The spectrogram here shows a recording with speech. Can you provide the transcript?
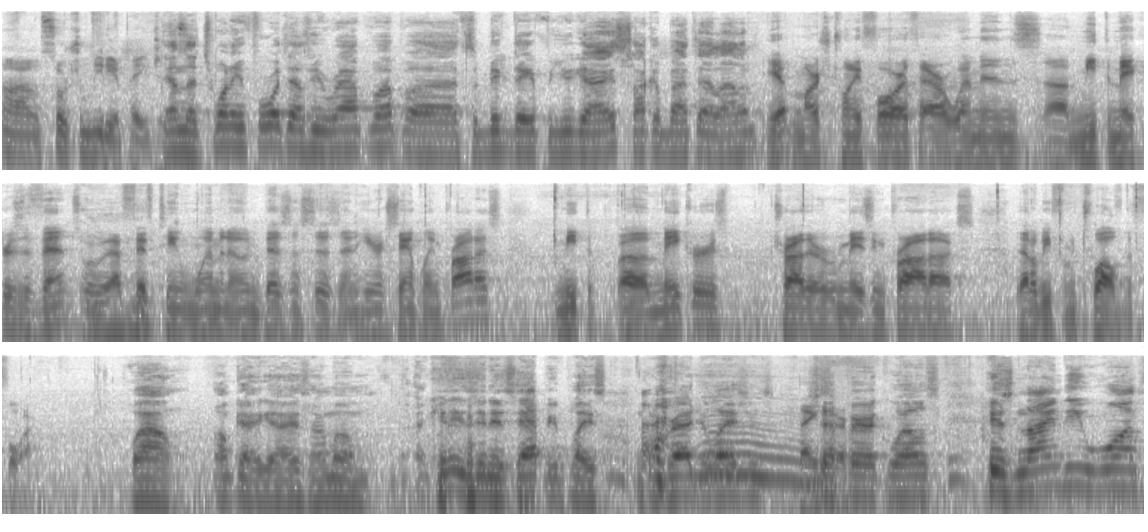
uh, social media pages. And the 24th, as we wrap up, uh, it's a big day for you guys. Talk about that, Alan. Yep, March 24th, our women's uh, Meet the Makers event, where we have 15 women owned businesses in here sampling products. Meet the uh, makers, try their amazing products. That'll be from 12 to 4. Wow. Okay, guys, I'm um, Kenny's in his happy place. Congratulations, Thanks, Chef sir. Eric Wells. His 91th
